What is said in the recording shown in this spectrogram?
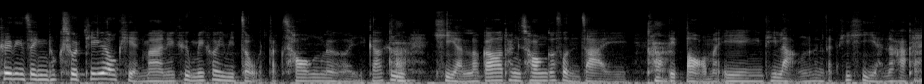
คือจริงๆ ทุกชุดที่เราเขียนมานี่คือไม่เคยมีโจทย์จากช่องเลย ก็คือค่ะเขียนแล้วก็ทางช่องก็สนใจค่ะติดต่อมาเองทีหลังหลังจากที่เขียนนะคะค่ะ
